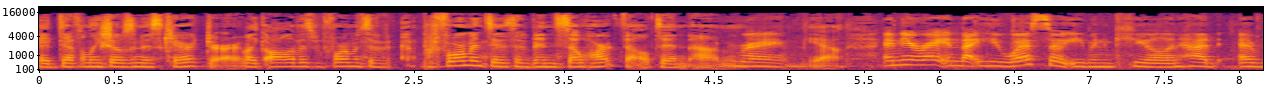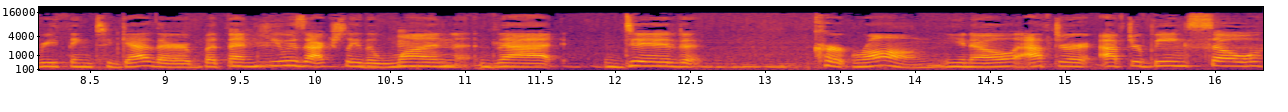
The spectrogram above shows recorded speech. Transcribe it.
it definitely shows in his character. Like all of his performance performances have been so heartfelt, and um, Right. yeah. And you're right in that he was so even keel and had everything together, but then mm-hmm. he was actually the mm-hmm. one that did Kurt wrong, you know? After after being so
